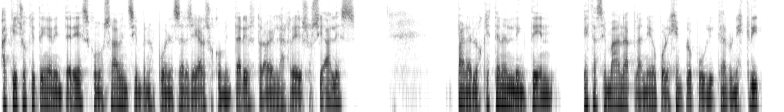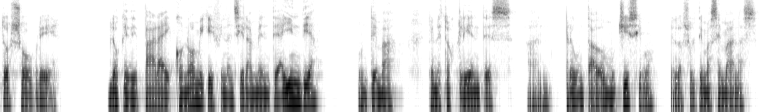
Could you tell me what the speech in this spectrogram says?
Aquellos que tengan interés, como saben, siempre nos pueden hacer llegar sus comentarios a través de las redes sociales. Para los que estén en LinkedIn, esta semana planeo, por ejemplo, publicar un escrito sobre lo que depara económica y financieramente a India, un tema que nuestros clientes han preguntado muchísimo en las últimas semanas.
